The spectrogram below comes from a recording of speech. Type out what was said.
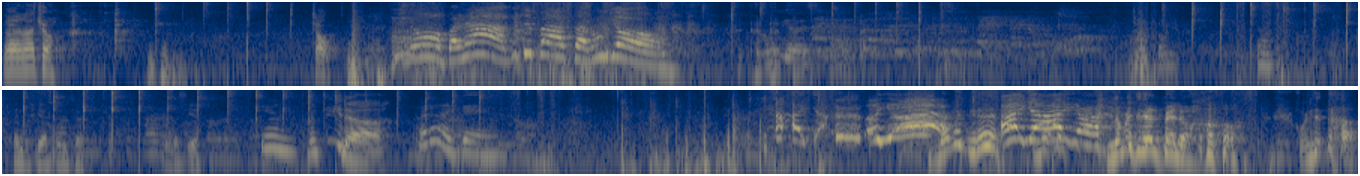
Dale, Nacho. Chao. No, pará. ¿Qué te pasa, Rubio? rubia, decime. Bendecida, Julissa. Bendecida. ¿Quién? ¡Mentira! ¿Cara de qué? ¡Ay, ya! ¡Ay, ya! ¡No me tiré! ¡Ay, ya! ¡Ay, ya! ¡No me tiré el pelo! Julieta.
